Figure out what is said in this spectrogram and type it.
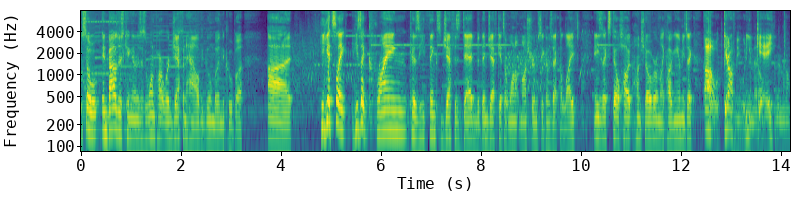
so in Bowser's Kingdom, there's this one part where Jeff and Hal, the Goomba and the Koopa, uh, he gets like he's like crying because he thinks Jeff is dead, but then Jeff gets a one-up mushroom, so he comes back to life, and he's like still hu- hunched over him, like hugging him. He's like, "Oh, get off me! What are you, middle, gay?" In the middle.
